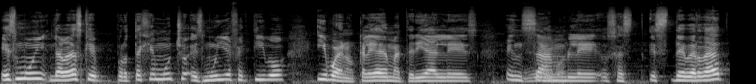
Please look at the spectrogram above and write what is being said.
es muy, la verdad es que protege mucho, es muy efectivo y bueno, calidad de materiales, ensamble, o sea, es de verdad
